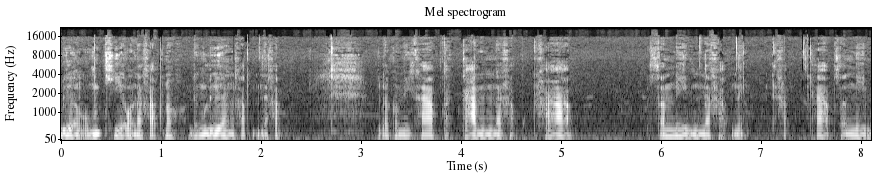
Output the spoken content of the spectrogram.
หลืองๆอมเขียวนะครับเนาะเหลืองๆครับนะครับ แล้วก็มีคราบตะกันนะครับคราบสนิมนะครับเนี่ยนะครับคราบสนิม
